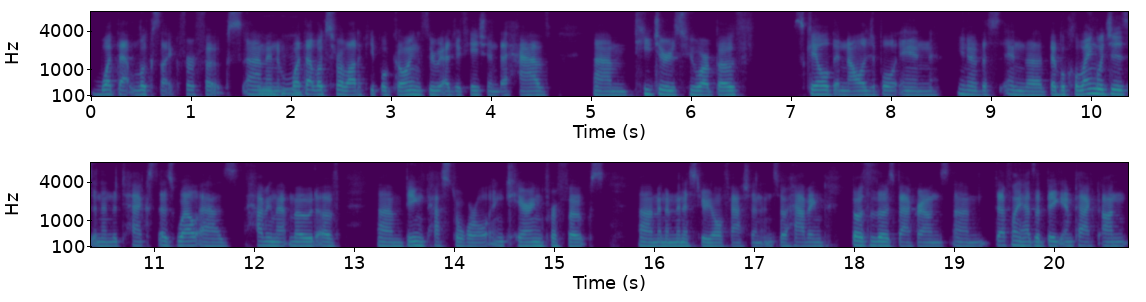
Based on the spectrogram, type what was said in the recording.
what that looks like for folks um, mm-hmm. and what that looks for a lot of people going through education to have um, teachers who are both skilled and knowledgeable in you know this in the biblical languages and in the text as well as having that mode of um, being pastoral and caring for folks um, in a ministerial fashion and so having both of those backgrounds um, definitely has a big impact on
